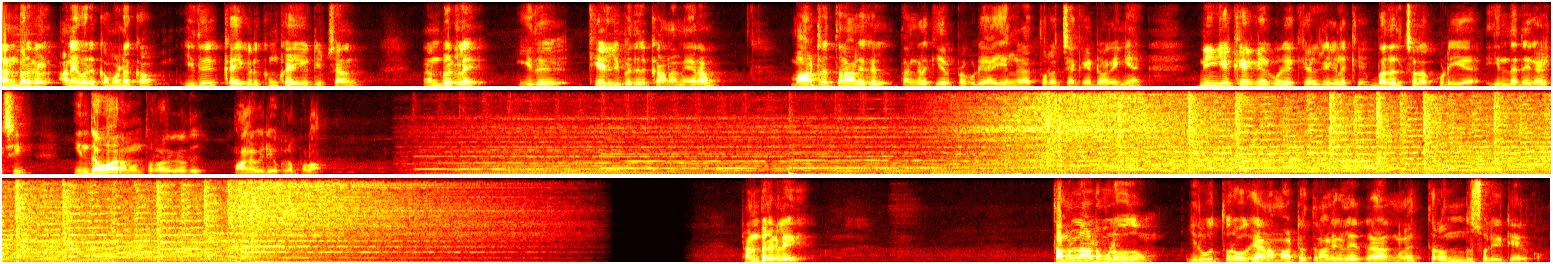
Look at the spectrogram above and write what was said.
நண்பர்கள் அனைவருக்கும் வணக்கம். இது கை கொடுக்கும் கை யூடியூப் சேனல். நண்பர்களே இது கேள்வி பதிலுக்கான நேரம். மாற்றுத்திறனாளிகள் தங்களுக்கு ஏற்படக்கூடிய ஐயங்களை தொடர்ச்சியாக கேட்டு வரீங்க. நீங்கள் கேட்கக்கூடிய கேள்விகளுக்கு பதில் சொல்லக்கூடிய இந்த நிகழ்ச்சி இந்த வாரமும் தொடர்கிறது. வாங்க வீடியோக்குள்ள போகலாம் நண்பர்களே தமிழ்நாடு முழுவதும் இருபத்தொரு வகையான மாற்றுத்திறனாளிகள் இருக்கிறாங்களே திறந்து சொல்லிகிட்டே இருக்கும்.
